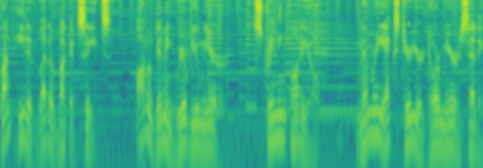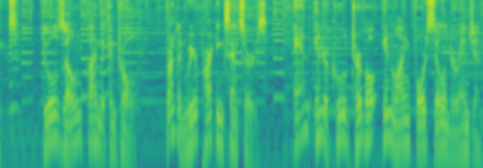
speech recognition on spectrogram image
front heated leather bucket seats, auto dimming rear view mirror, streaming audio, memory exterior door mirror settings, dual zone climate control, front and rear parking sensors, and intercooled turbo inline four-cylinder engine.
